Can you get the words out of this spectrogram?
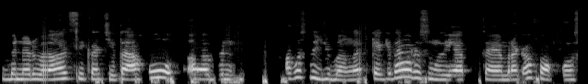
Bener banget sih kak Cita. Aku uh, ben aku setuju banget. Kayak kita harus melihat kayak mereka fokus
